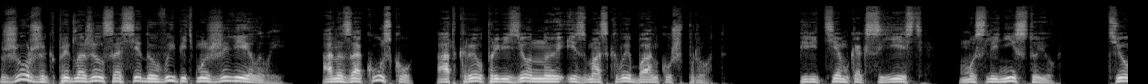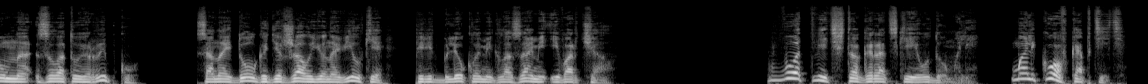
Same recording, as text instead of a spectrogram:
Жоржик предложил соседу выпить можжевеловой, а на закуску открыл привезенную из Москвы банку шпрот. Перед тем, как съесть маслянистую, темно-золотую рыбку, Санай долго держал ее на вилке перед блеклыми глазами и ворчал. «Вот ведь что городские удумали! Мальков коптить!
